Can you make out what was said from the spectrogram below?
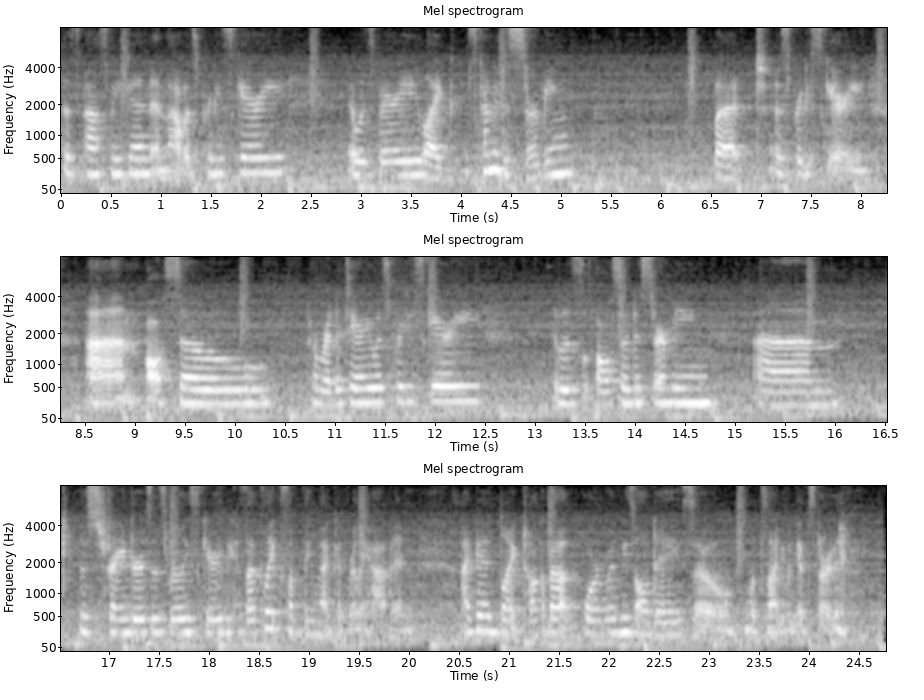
this past weekend and that was pretty scary. It was very like, it's kind of disturbing, but it was pretty scary. Um, also, Hereditary was pretty scary. It was also disturbing. Um, the Strangers is really scary because that's like something that could really happen. I could like talk about horror movies all day, so let's not even get started.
